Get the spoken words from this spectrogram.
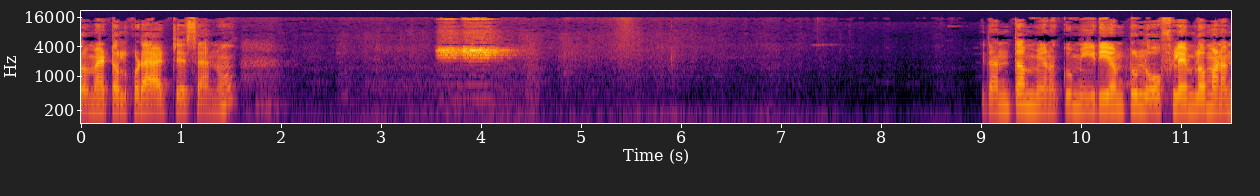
టొమాటోలు కూడా యాడ్ చేశాను. ఇదంతా మనకు మీడియం టు లో ఫ్లేమ్లో మనం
